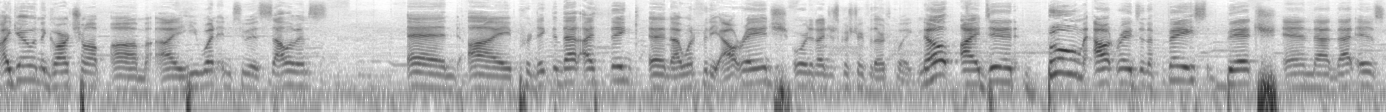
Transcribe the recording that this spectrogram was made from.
I go in the Garchomp, um, I, he went into his Salamence, and I predicted that, I think, and I went for the Outrage, or did I just go straight for the Earthquake? Nope, I did, boom, Outrage in the face, bitch, and that, that is,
